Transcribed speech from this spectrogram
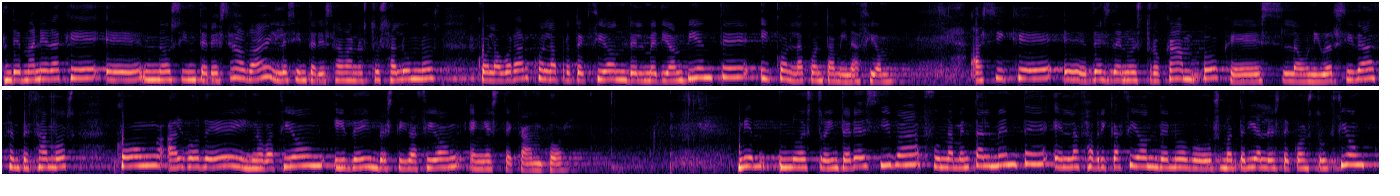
De manera que eh, nos interesaba y les interesaba a nuestros alumnos colaborar con la protección del medio ambiente y con la contaminación. Así que eh, desde nuestro campo, que es la universidad, empezamos con algo de innovación y de investigación en este campo. Bien, nuestro interés iba fundamentalmente en la fabricación de nuevos materiales de construcción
